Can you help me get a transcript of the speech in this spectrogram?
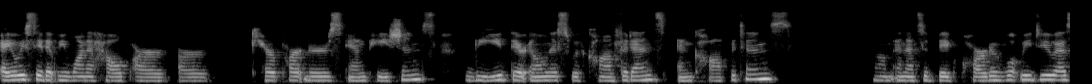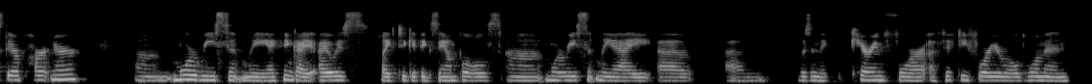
I always say that we want to help our, our care partners and patients lead their illness with confidence and competence um, and that's a big part of what we do as their partner. Um, more recently, I think I, I, always like to give examples. Uh, more recently, I uh, um, was in the caring for a 54 year old woman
